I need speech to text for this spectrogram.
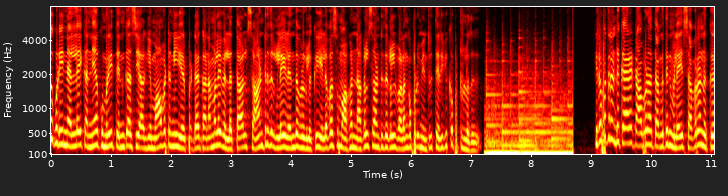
தூத்துக்குடி நெல்லை கன்னியாகுமரி தென்காசி ஆகிய மாவட்டங்களில் ஏற்பட்ட கனமழை வெள்ளத்தால் சான்றிதழ்களை இழந்தவர்களுக்கு இலவசமாக நகல் சான்றிதழ்கள் வழங்கப்படும் என்று தெரிவிக்கப்பட்டுள்ளது. இருபத்தி ரெண்டு கேரட் ஆபரண தங்கத்தின் விலை சவரனுக்கு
